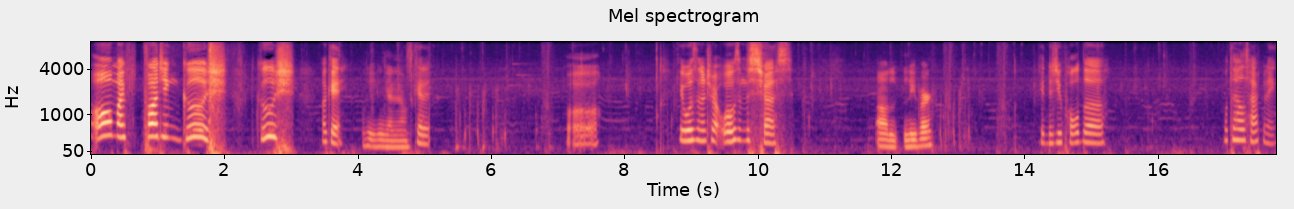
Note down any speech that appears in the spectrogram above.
oh my fudging goosh! Goosh! Okay. Okay, you can get it now. Let's get it. Oh. It wasn't a trap. What was in this chest? Uh, lever. Okay, did you pull the... What the hell is happening?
